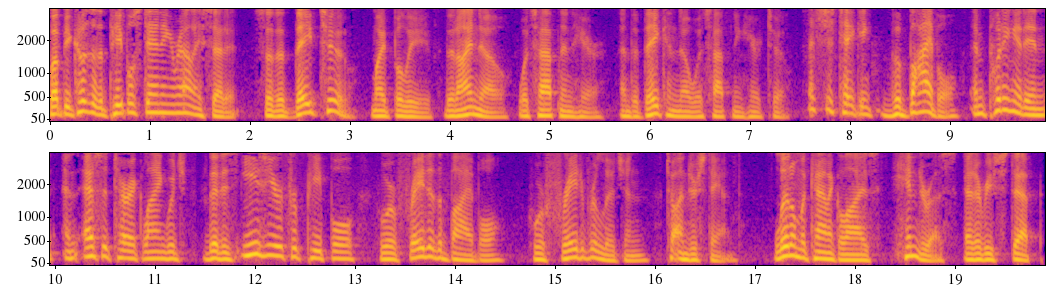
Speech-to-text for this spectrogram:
But because of the people standing around, I said it so that they too might believe that I know what's happening here and that they can know what's happening here too. That's just taking the Bible and putting it in an esoteric language that is easier for people who are afraid of the Bible, who are afraid of religion, to understand. Little mechanical I's hinder us at every step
